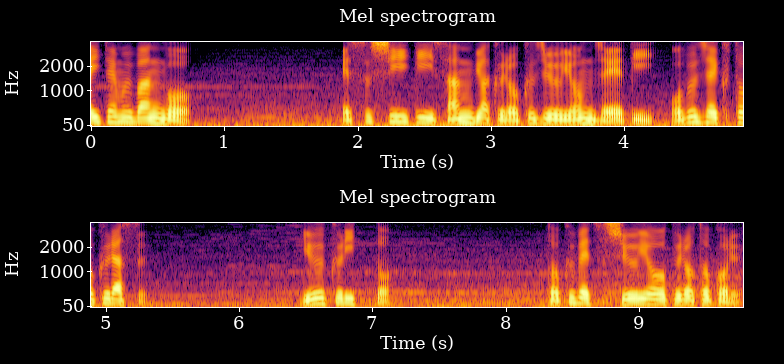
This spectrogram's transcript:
イテム番号。 SCP-364JP オブジェクトクラス。ユークリッド特別収容プロトコル。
